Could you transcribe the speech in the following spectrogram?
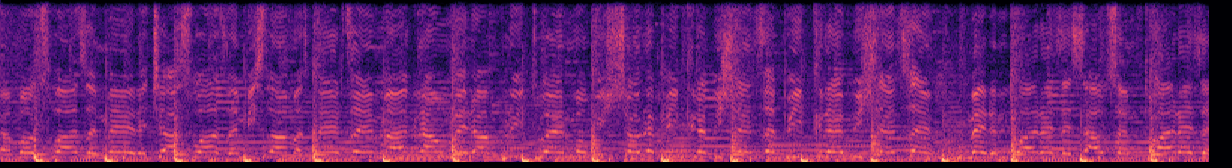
ჩამოსვლაზე მერე ჩასვლაზე მისლამას ფერზე მაგრამ ვერაფრით ვერ მოვიშორე ფიქრები შენზე ფიქრები შენზე. მერე მთვარეზე სავსე მთვარეზე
